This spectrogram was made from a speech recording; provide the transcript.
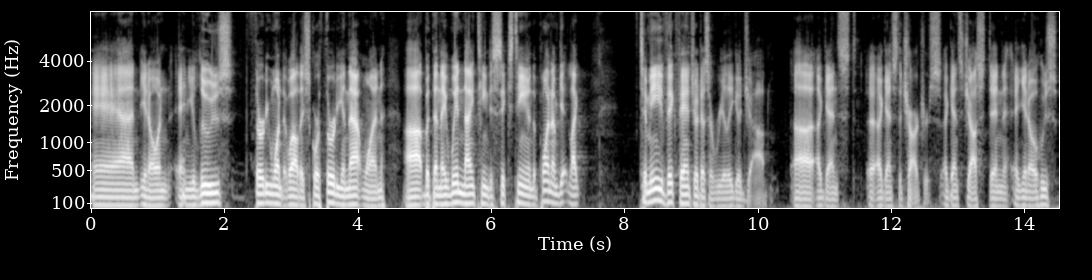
and you know and and you lose 31 to, well, they score 30 in that one. Uh, but then they win 19 to 16. And the point I'm getting like to me Vic Fangio does a really good job uh, against against the Chargers, against Justin. Uh, you know, who's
